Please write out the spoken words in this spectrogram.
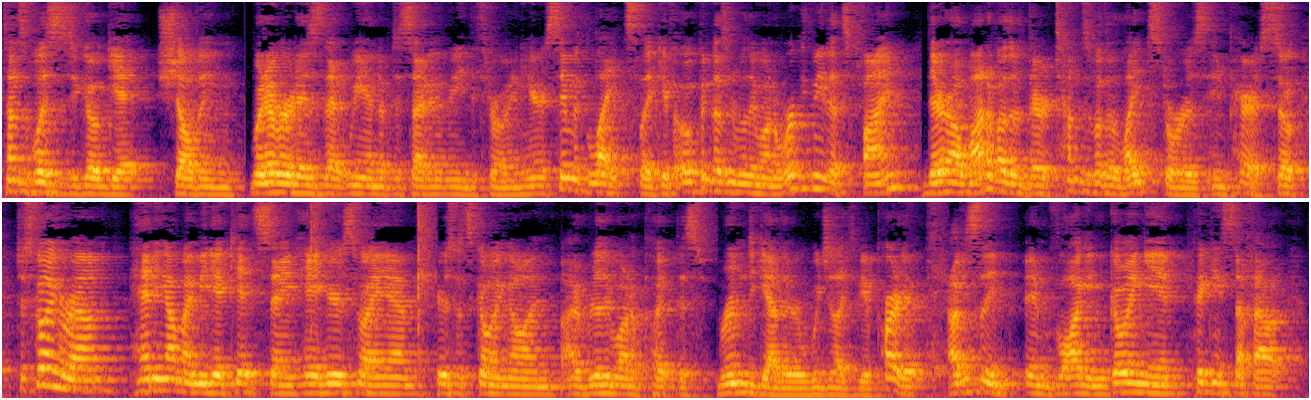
tons of places to go get shelving, whatever it is that we end up deciding that we need to throw in here. Same with lights. Like if Open doesn't really want to work with me, that's fine. There are a lot of other, there are tons of other light stores in Paris. So just going around, handing out my media kits, saying, hey, here's who I am, here's what's going on. I really want to put this room together. Would you like to be a part of it? Obviously in vlogging, going in, picking stuff out,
